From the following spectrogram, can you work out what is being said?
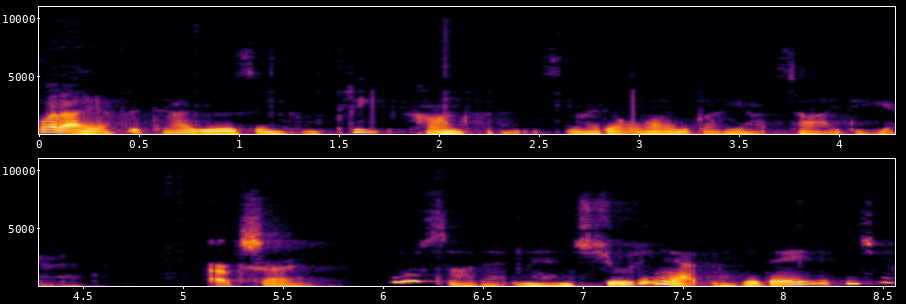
what I have to tell you is in complete confidence, and I don't want anybody outside to hear it. Outside? You saw that man shooting at me today, didn't you?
